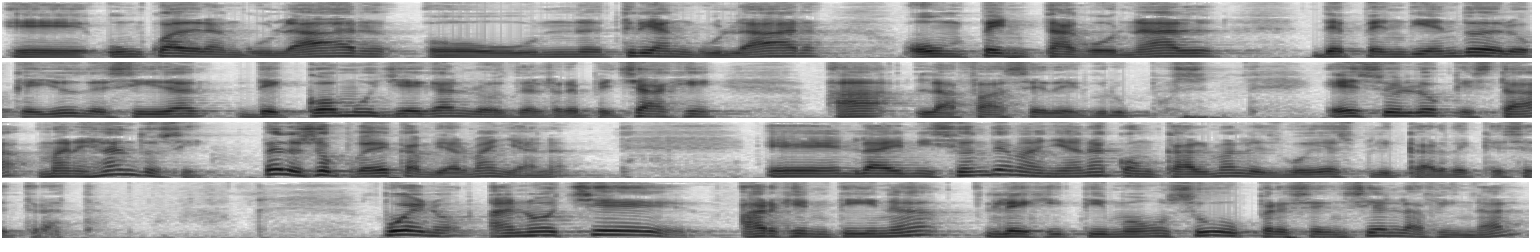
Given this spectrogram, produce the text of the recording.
eh, un cuadrangular o un triangular o un pentagonal, dependiendo de lo que ellos decidan de cómo llegan los del repechaje a la fase de grupos. Eso es lo que está manejándose, pero eso puede cambiar mañana. En la emisión de mañana con calma les voy a explicar de qué se trata. Bueno, anoche Argentina legitimó su presencia en la final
